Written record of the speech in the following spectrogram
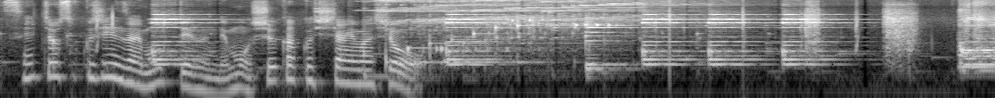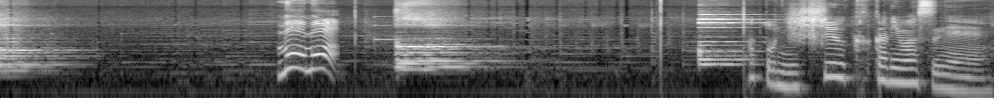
え。成長促進剤持ってるんでもう収穫しちゃいましょう。あと2週かかりますね。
